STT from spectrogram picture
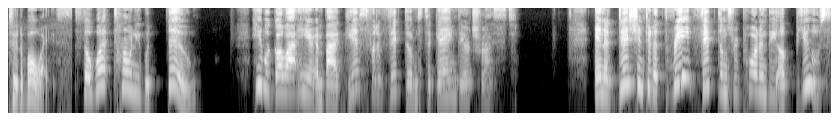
to the boys. So what Toney would do, he would go out here and buy gifts for the victims to gain their trust. In addition to the three victims reporting the abuse,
